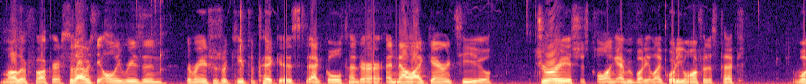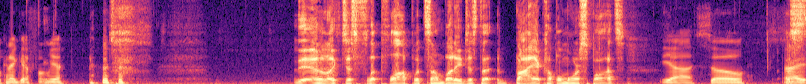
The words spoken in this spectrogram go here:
Motherfucker. So that was the only reason the Rangers would keep the pick is that goaltender. And now I guarantee you, Drury is just calling everybody like, "What do you want for this pick? What can I get from you?" Yeah, like just flip flop with somebody just to buy a couple more spots. Yeah. So, all right.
